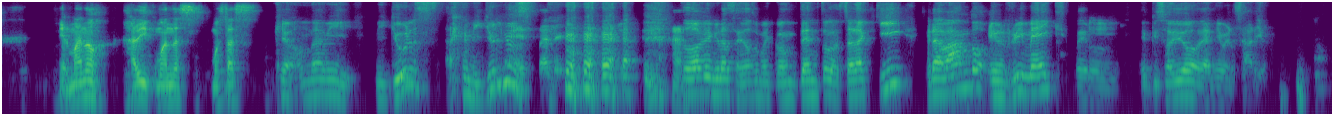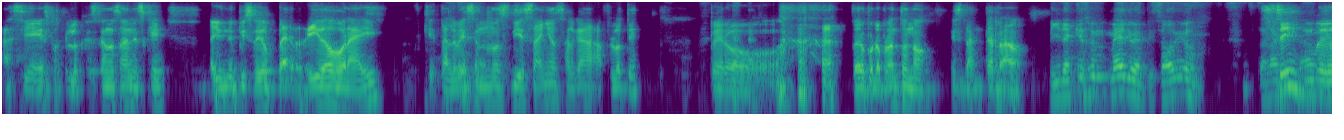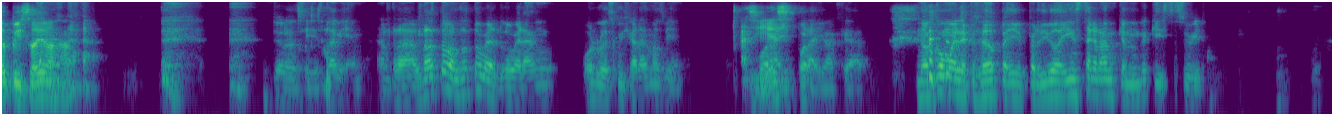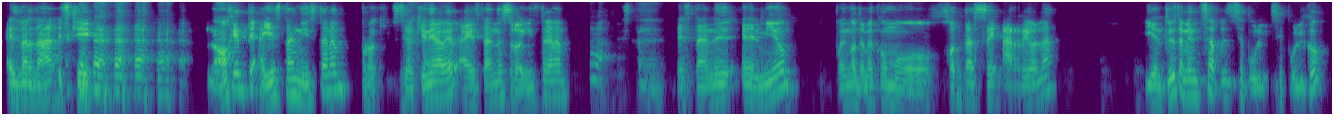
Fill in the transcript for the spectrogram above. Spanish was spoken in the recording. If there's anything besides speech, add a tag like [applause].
Mi hermano, Javi, ¿cómo andas? ¿Cómo estás? ¿Qué onda, mi, mi Jules? [laughs] mi Julius. [laughs] todo bien, gracias a Dios. Muy contento de estar aquí grabando el remake del episodio de aniversario. Así es, porque lo que ustedes no saben es que hay un episodio perdido por ahí, que tal vez en unos 10 años salga a flote, pero, [laughs] pero por lo pronto no, está enterrado. Diré que es un medio episodio. Sí, un medio episodio, ajá. Pero sí, está bien. Al, al rato, al rato lo verán o lo escucharán más bien. Así por es. Ahí, por ahí va a quedar. No como el episodio perdido de Instagram que nunca quisiste subir. Es verdad, es que. [laughs] No, gente, ahí está en Instagram. Si lo quieren ir a ver, ahí está en nuestro Instagram. Está, está en, el, en, el, mío. Pueden encontrarme como JC Arreola. ¿Y en tuyo también se, se, se publicó?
